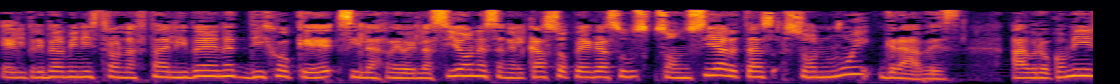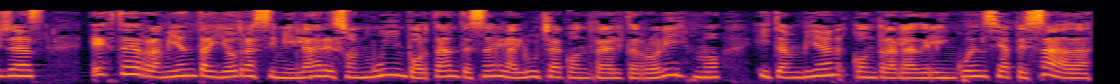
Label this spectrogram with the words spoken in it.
El primer ministro Naftali Bennett dijo que si las revelaciones en el caso Pegasus son ciertas, son muy graves. Abro comillas, esta herramienta y otras similares son muy importantes en la lucha contra el terrorismo y también contra la delincuencia pesada,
